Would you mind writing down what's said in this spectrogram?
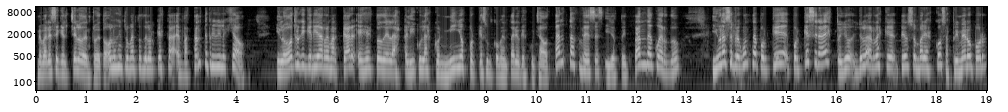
me parece que el cello dentro de todos los instrumentos de la orquesta es bastante privilegiado. Y lo otro que quería remarcar es esto de las películas con niños, porque es un comentario que he escuchado tantas veces y yo estoy tan de acuerdo. Y uno se pregunta por qué, por qué será esto. Yo, yo la verdad es que pienso en varias cosas. Primero por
